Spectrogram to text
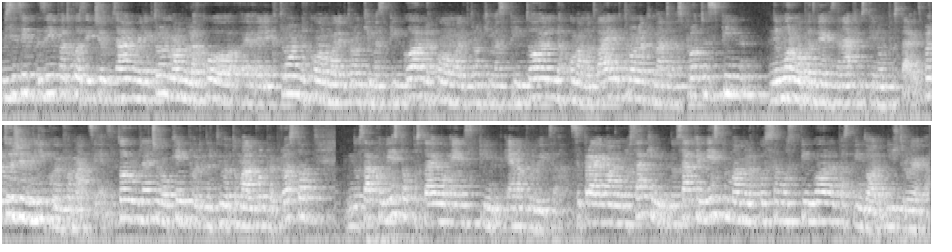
mislim, zdaj, zdaj pa tako, zdaj, če vzamemo elektron, imamo lahko e, elektron, lahko imamo elektron, ki ima spin gor, lahko imamo elektron, ki ima spin dol, lahko imamo dva elektrona, ki imata nasproten spin, ne moramo pa dveh z enakim spinom postaviti. Prav to je že veliko informacije. Zato rečemo, ok, naredimo to malo bolj preprosto. Na vsako mesto postavimo en spin, ena polovica. Se pravi, imamo na, vsakim, na vsakem mestu imamo lahko samo spin gor ali pa spin dol, nič drugega.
